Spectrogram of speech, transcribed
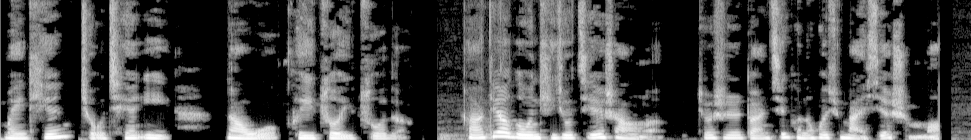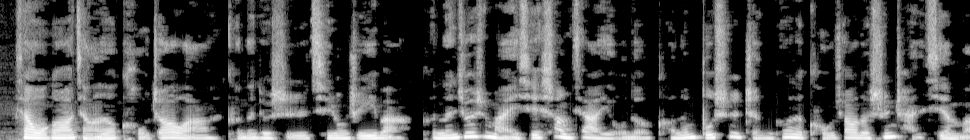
每天九千亿，那我可以做一做的。啊，第二个问题就接上了，就是短期可能会去买些什么？像我刚刚讲的口罩啊，可能就是其中之一吧，可能就是买一些上下游的，可能不是整个的口罩的生产线吧。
